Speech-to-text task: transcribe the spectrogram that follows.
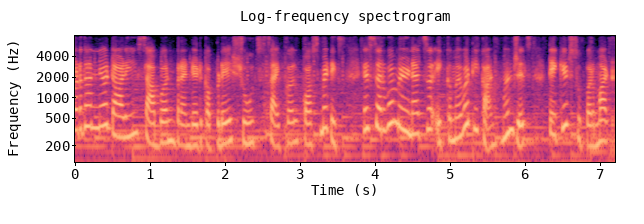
कडधान्य डाळी साबण ब्रँडेड कपडे शूज सायकल कॉस्मेटिक्स हे सर्व मिळण्याचं एकमेव ठिकाण म्हणजेच टिकीट सुपर मार्ट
